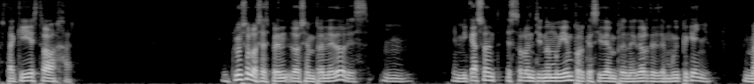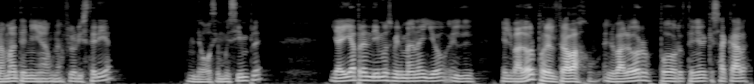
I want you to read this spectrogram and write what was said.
hasta aquí es trabajar. Incluso los, emprendedores. Mm, en mi caso esto lo entiendo muy bien porque he sido emprendedor desde muy pequeño. Mi mamá tenía una floristería, un negocio muy simple, y ahí aprendimos mi hermana y yo el, el valor por el trabajo, el valor por tener que sacar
